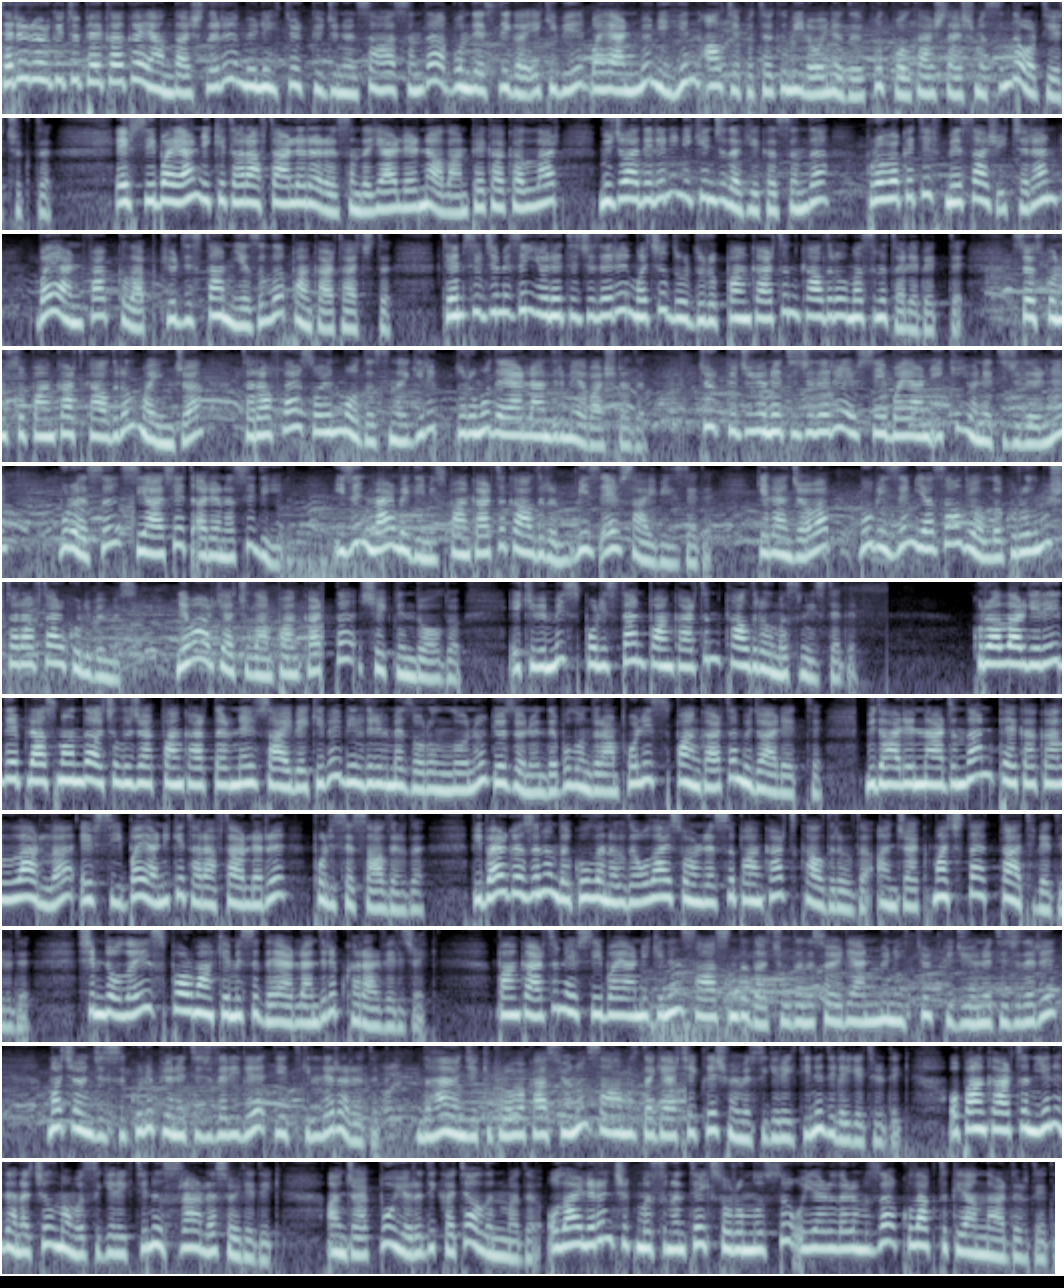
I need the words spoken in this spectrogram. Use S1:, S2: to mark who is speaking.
S1: Terör örgütü PKK yandaşları Münih Türk gücünün sahasında Bundesliga ekibi Bayern Münih'in altyapı takımıyla oynadığı futbol karşılaşmasında ortaya çıktı. FC Bayern iki taraftarları arasında yerlerini alan PKK'lılar mücadelenin ikinci dakikasında provokatif mesaj içeren Bayern Fuck Club Kürdistan yazılı pankart açtı. Temsilcimizin yöneticileri maçı durdurup pankartın kaldırılmasını talep etti. Söz konusu pankart kaldırılmayınca taraflar soyunma odasına girip durumu değerlendirmeye başladı. Türk gücü yöneticileri FC Bayern 2 yöneticilerini Burası siyaset arenası değil. İzin vermediğimiz pankartı kaldırın. Biz ev sahibiyiz dedi. Gelen cevap bu bizim yasal yolla kurulmuş taraftar kulübümüz. Ne var ki açılan pankartta şeklinde oldu. Ekibimiz polisten pankartın kaldırılmasını istedi. Kurallar gereği deplasmanda açılacak pankartların ev sahibi ekibe bildirilme zorunluluğunu göz önünde bulunduran polis pankarta müdahale etti. Müdahalenin ardından PKK'lılarla FC Bayern 2 taraftarları polise saldırdı. Biber gazının da kullanıldığı olay sonrası pankart kaldırıldı ancak maçta tatil edildi. Şimdi olayı spor mahkemesi değerlendirip karar verecek. Pankartın FC Bayern 2'nin sahasında da açıldığını söyleyen Münih Türk gücü yöneticileri maç öncesi kulüp yöneticileriyle yetkililer aradı. Daha önceki provokasyonun sahamızda gerçekleşmemesi gerektiğini dile getirdik. O pankartın yeniden açılmaması gerektiğini ısrarla söyledik. Ancak bu uyarı dikkate alınmadı. Olayların çıkmasının tek sorumlusu uyarılarımıza kulak tıkayanlardır dedi.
